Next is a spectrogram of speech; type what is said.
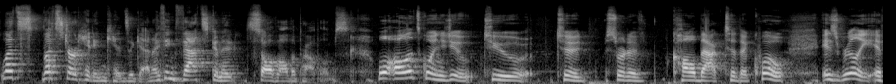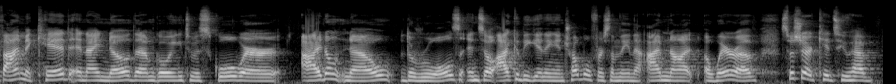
Let's let's start hitting kids again. I think that's going to solve all the problems. Well, all it's going to do to to sort of call back to the quote is really if I'm a kid and I know that I'm going to a school where I don't know the rules and so I could be getting in trouble for something that I'm not aware of, especially our kids who have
